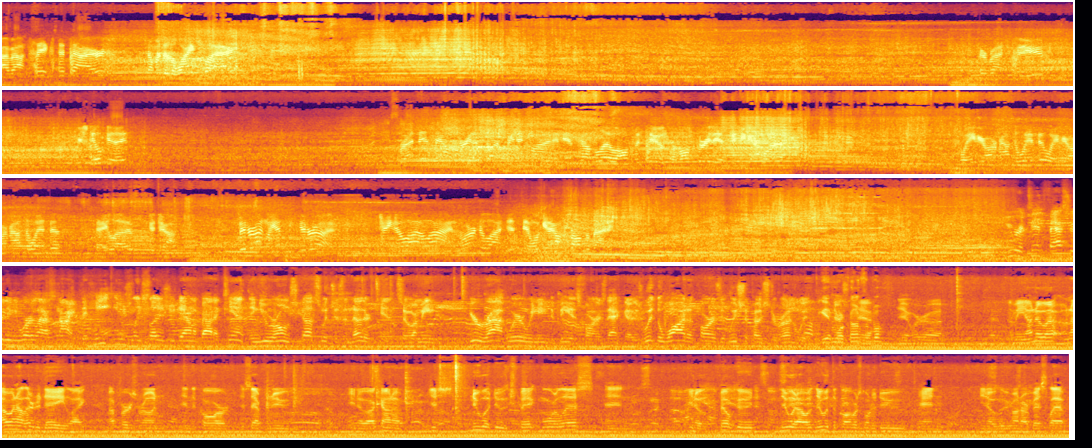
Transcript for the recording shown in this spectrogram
About six to tires. Coming to the white flag. They're by two. You're still good. Run this out through the front finish line and then come low off the two. Come on through this if you got one. Wave your arm out the window, wave your arm out the window. Stay low. Good job. Good run, man. Good run. Changed a lot of lines. Learned a lot just then. We'll get out and talk about it. You were a tenth faster than you were last night. The heat usually slows you down about a tenth, and you were on scuffs, which is another tenth. So I mean, you're right where we need to be as far as that goes. With the wide of cars that we're supposed to run with. You get more comfortable? Yeah, yeah we're. Uh, I mean, I know I, when I went out there today, like my first run in the car this afternoon, you know, I kind of just knew what to expect more or less, and you know, felt good. Knew what I was, knew what the car was going to do, and you know, we run our best lap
